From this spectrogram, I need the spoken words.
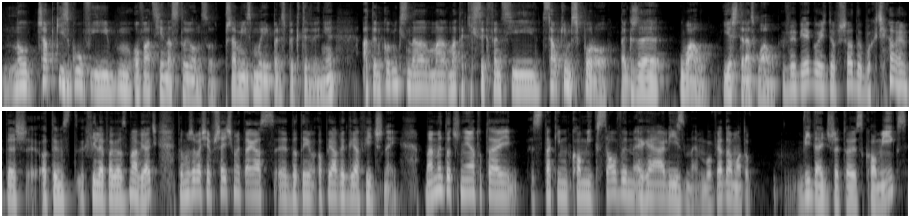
no, czapki z głów i mm, owacje na stojąco, przynajmniej z mojej perspektywy, nie? A ten komiks na, ma, ma takich sekwencji całkiem sporo, także wow, jeszcze raz wow. Wybiegłeś do przodu, bo chciałem też o tym chwilę porozmawiać, to może właśnie przejdźmy teraz y, do tej oprawy graficznej. Mamy do czynienia tutaj z takim komiksowym realizmem, bo wiadomo, to widać, że to jest komiks,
